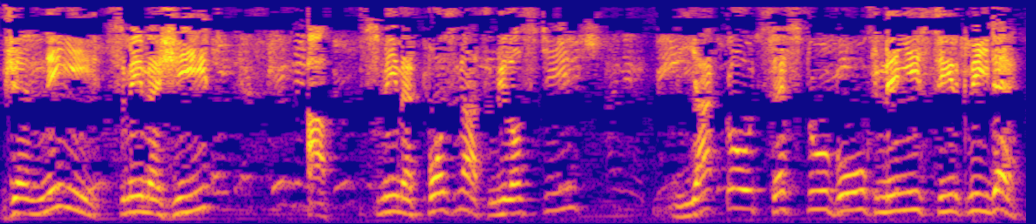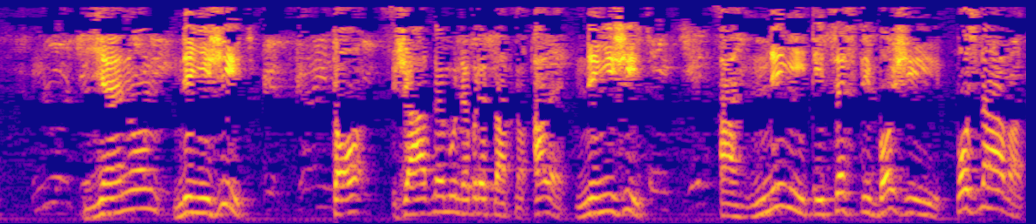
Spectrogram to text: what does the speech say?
že nyní smíme žít a smíme poznat milostí, jakou cestu Bůh nyní z církví jde. Jenom nyní žít, to žádnému nebude platno, ale nyní žít a nyní ty cesty Boží poznávat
